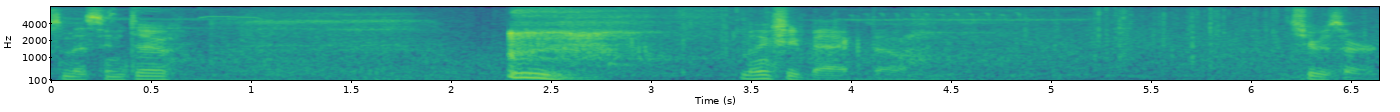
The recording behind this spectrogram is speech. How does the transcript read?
Left's missing too. I think she back though. She was hurt.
